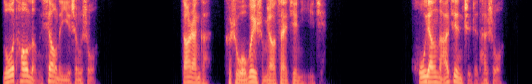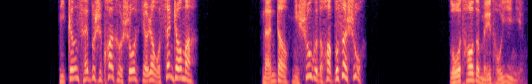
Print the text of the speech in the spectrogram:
罗涛冷笑了一声说：“当然敢，可是我为什么要再借你一剑？”胡杨拿剑指着他说：“你刚才不是夸口说要让我三招吗？难道你说过的话不算数？”罗涛的眉头一拧：“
